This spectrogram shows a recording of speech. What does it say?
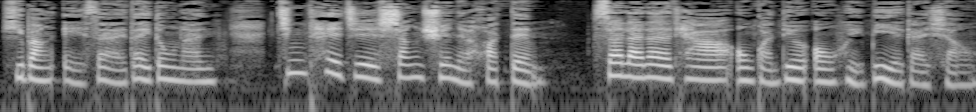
希望会使来带动咱整体这商圈的发展。再来来听王馆长王惠美的介绍。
